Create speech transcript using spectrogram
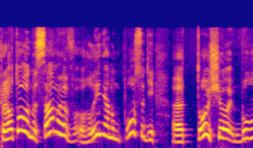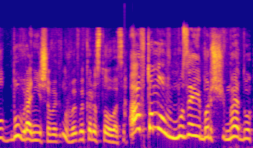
приготованими саме в глиняному посуді, е, то що був, був раніше ну, використовувався. А в тому в музеї борщ меду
